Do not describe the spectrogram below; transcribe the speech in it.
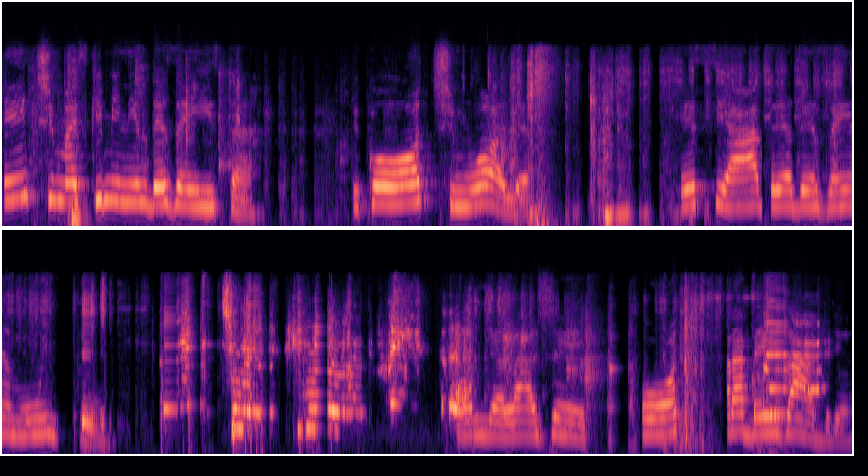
Gente, mas que menino desenhista. Ficou ótimo, olha. Esse Adria desenha muito. Olha lá, gente. Ótimo. Parabéns, Adria.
